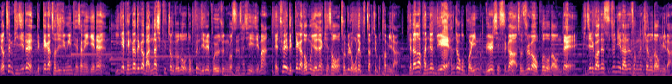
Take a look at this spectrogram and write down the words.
여튼 비질은 늑대가 저지 중인 대상에게는 이게 뱅가드가 맞나 싶을 정도로 높은 딜을 보여주는 것은 사실이지만 애초에 늑대가 너무 연약해서 적을 오래 붙잡지 못합니다. 게다가 반년 뒤에 한정 오퍼인 뮤엘시스가 전술가 오퍼로 나오는데 비질과는 수준이 다른 성능 캐로 나옵니다.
